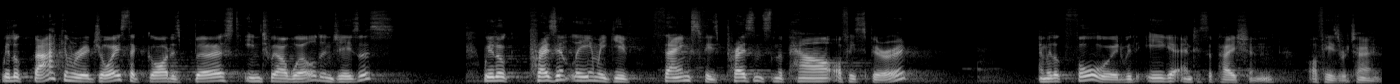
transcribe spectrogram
we look back and we rejoice that God has burst into our world in Jesus. We look presently and we give thanks for his presence and the power of his Spirit. And we look forward with eager anticipation of his return.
